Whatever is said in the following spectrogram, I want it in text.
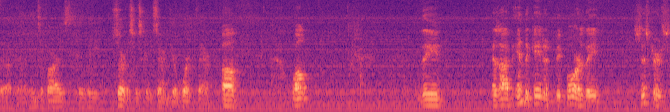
uh, uh, insofar as the service was concerned, your work there? Uh, well, the, as I've indicated before, the sisters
